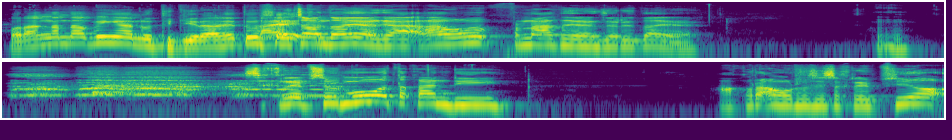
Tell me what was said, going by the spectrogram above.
Orang kan tapi nganu dikiranya itu Kayak saya contohnya kak, kamu pernah ada yang cerita ya? Skripsimu tekan di Aku ora ngurusi skripsi kok.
